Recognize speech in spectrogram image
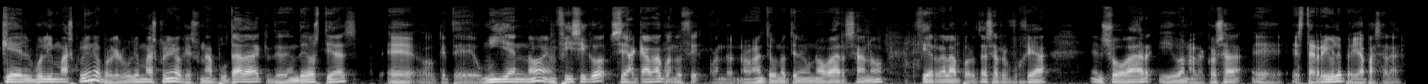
que el bullying masculino, porque el bullying masculino, que es una putada, que te den de hostias eh, o que te humillen ¿no? en físico, se acaba cuando, cuando normalmente uno tiene un hogar sano, cierra la puerta, se refugia en su hogar y bueno, la cosa eh, es terrible, pero ya pasará.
